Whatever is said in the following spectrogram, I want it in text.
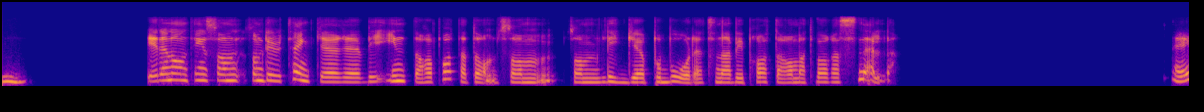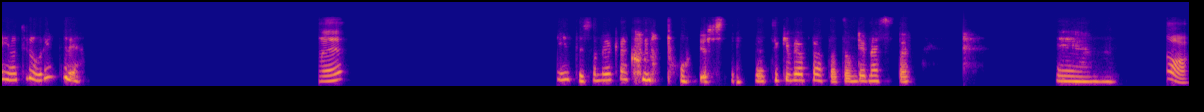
Mm. Är det någonting som, som du tänker eh, vi inte har pratat om som, som ligger på bordet när vi pratar om att vara snäll? Nej, jag tror inte det. Nej. Inte som jag kan komma på just nu. Jag tycker vi har pratat om det mesta. Um. Ja,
